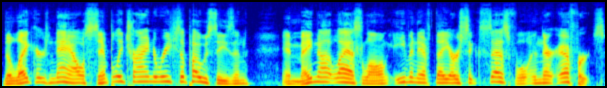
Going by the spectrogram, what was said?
The Lakers now simply trying to reach the postseason and may not last long even if they are successful in their efforts.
